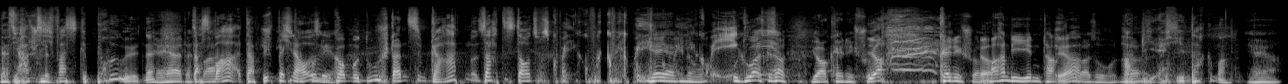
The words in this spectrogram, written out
Das die haben schlimm. sich fast geprügelt, ne? Ja, ja, das war, war da bin ich nach Hause gekommen und du standst im Garten und sagtest dauernd so, guck mal, hier, guck mal, guck mal, guck mal, ja, ja, guck mal, genau. guck mal, Und du hast gesagt, ja, kenne ich schon. Ja. Kenne ich schon. Machen die jeden Tag Ja, oder so. ne? haben die echt jeden Tag gemacht. Ja, ja.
